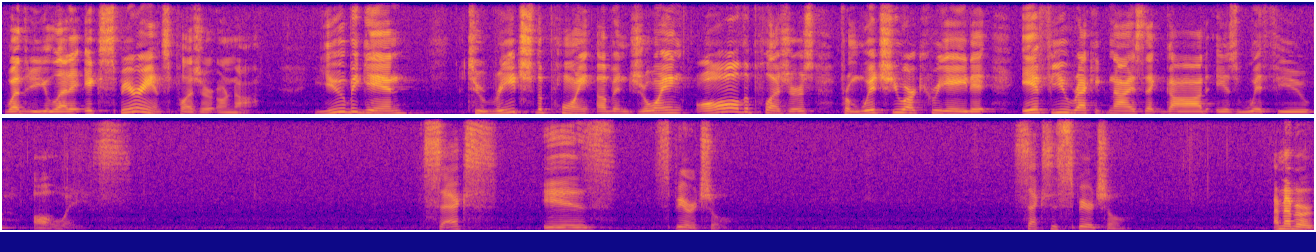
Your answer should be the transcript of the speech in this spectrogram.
whether you let it experience pleasure or not. You begin to reach the point of enjoying all the pleasures from which you are created if you recognize that God is with you always. sex is spiritual. Sex is spiritual. I remember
